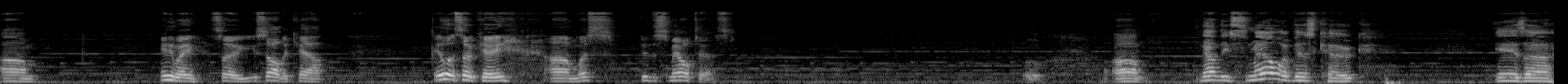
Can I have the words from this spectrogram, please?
Um, anyway, so you saw the cap. It looks okay. Um, let's do the smell test. Ooh. Um, now the smell of this Coke is uh,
